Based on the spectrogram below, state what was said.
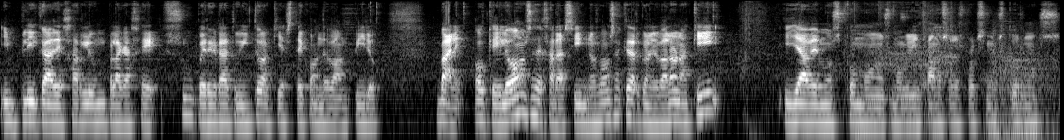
implica dejarle un placaje súper gratuito aquí a este conde vampiro. Vale, ok, lo vamos a dejar así. Nos vamos a quedar con el balón aquí y ya vemos cómo nos movilizamos en los próximos turnos.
